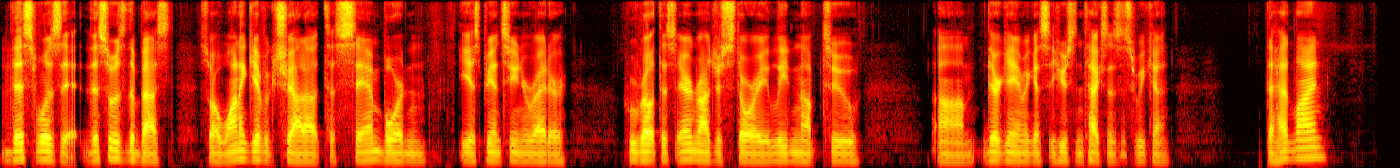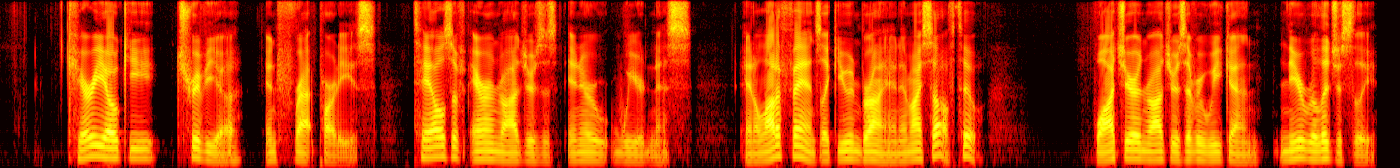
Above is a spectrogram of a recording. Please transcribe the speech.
this was it. This was the best. So I want to give a shout out to Sam Borden, ESPN senior writer, who wrote this Aaron Rodgers story leading up to um, their game against the Houston Texans this weekend. The headline Karaoke, Trivia, and Frat Parties Tales of Aaron Rodgers' Inner Weirdness. And a lot of fans, like you and Brian, and myself too, watch Aaron Rodgers every weekend near religiously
